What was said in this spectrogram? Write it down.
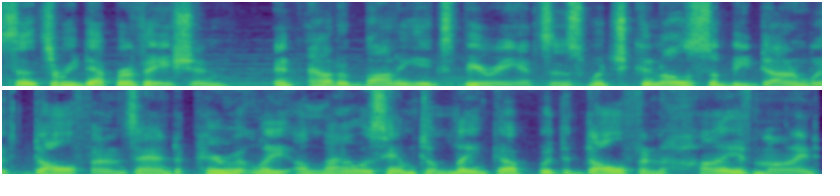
sensory deprivation, and out-of-body experiences which can also be done with dolphins and apparently allows him to link up with the dolphin hive mind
